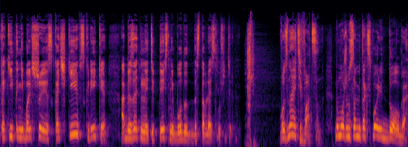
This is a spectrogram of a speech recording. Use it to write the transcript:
какие-то небольшие скачки, вскрики обязательно эти песни будут доставлять слушателям. Вот знаете, Ватсон, мы можем с вами так спорить долго,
